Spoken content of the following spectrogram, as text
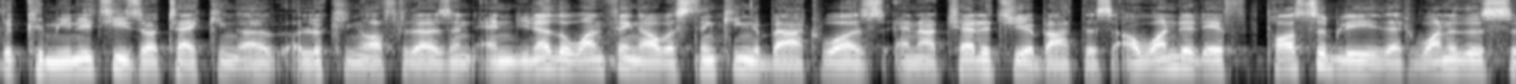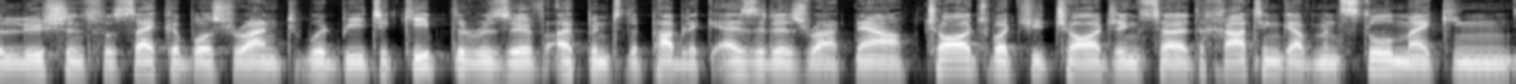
the communities are taking are looking after those. And and you know the one thing I was thinking about was, and I chatted to you about this. I wondered if possibly that one of the solutions for Suikerbosrand would be to keep the reserve open to the public as it is right now. Charge what you're charging, so the Gauteng government's still making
